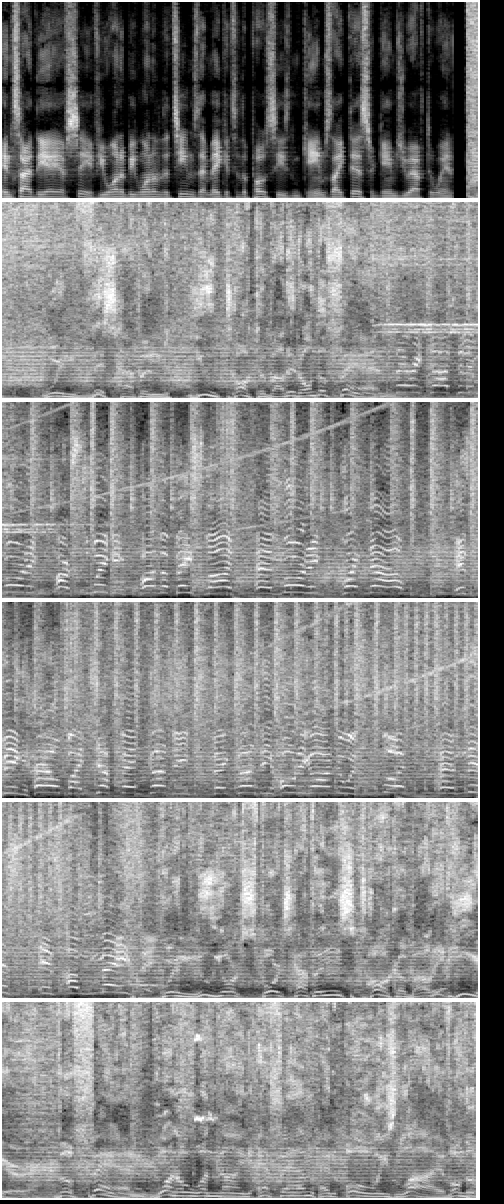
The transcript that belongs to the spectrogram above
inside the AFC. If you want to be one of the teams that make it to the postseason, games like this are games you have to win. When this happened, you talked about it on The Fan. Larry Johnson and Mourning are swinging on the baseline, and Mourning right now is being held by Jeff Van Gundy. Van Gundy holding on to his foot, and this is amazing. When New York sports happens, talk about it here. The Fan, 1019 FM, and always live on the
